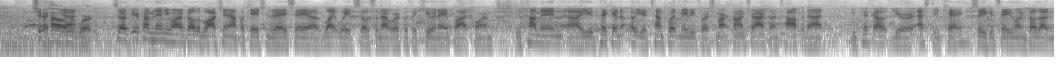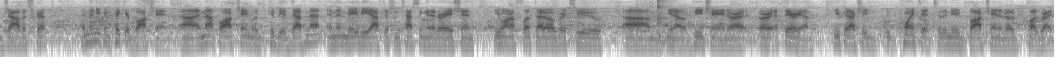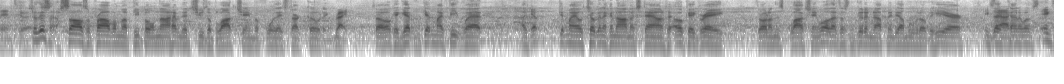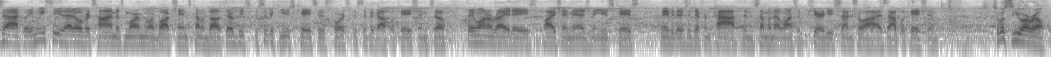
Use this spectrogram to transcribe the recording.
sure, how yeah. it would work. So if you're coming in, you want to build a blockchain application today, say a lightweight social network with a Q&A platform, you come in, uh, you'd pick an, oh, your template maybe for a smart contract, on top of that, you pick out your SDK, so you could say you want to build out in JavaScript, and then you can pick your blockchain. Uh, and that blockchain would, could be a DevNet, and then maybe after some testing and iteration, you want to flip that over to um, you know, VeChain or, or Ethereum. You could actually point it to the new blockchain and it would plug right into it. So this solves a problem of people not having to choose a blockchain before they start coding. Right. So okay, get, get my feet wet, I yep. get my token economics down, say, okay, great, throw it on this blockchain, well that doesn't good enough, maybe I'll move it over here. Exactly. Kind of exactly, and we see that over time as more and more blockchains come about, there'll be specific use cases for specific applications. So if they want to write a supply chain management use case, maybe there's a different path than someone that wants a pure decentralized application. So what's the URL?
